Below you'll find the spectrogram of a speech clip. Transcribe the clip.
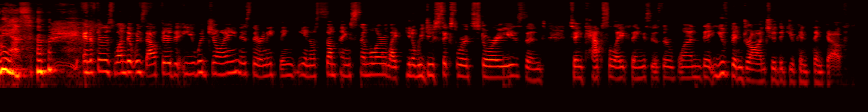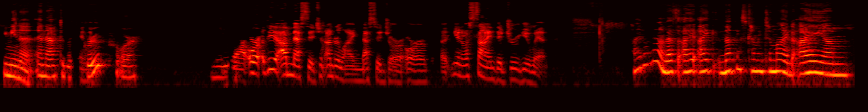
Yes. and if there was one that was out there that you would join, is there anything, you know, something similar? Like, you know, we do six word stories and to encapsulate things. Is there one that you've been drawn to that you can think of? You mean a, an activist group or? Yeah, or a message, an underlying message, or, or uh, you know, a sign that drew you in. I don't know. That's I. I nothing's coming to mind. I um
